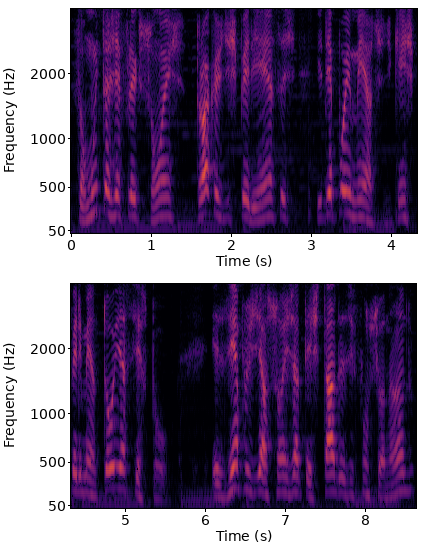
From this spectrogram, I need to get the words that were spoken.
São muitas reflexões, trocas de experiências e depoimentos de quem experimentou e acertou. Exemplos de ações já testadas e funcionando,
